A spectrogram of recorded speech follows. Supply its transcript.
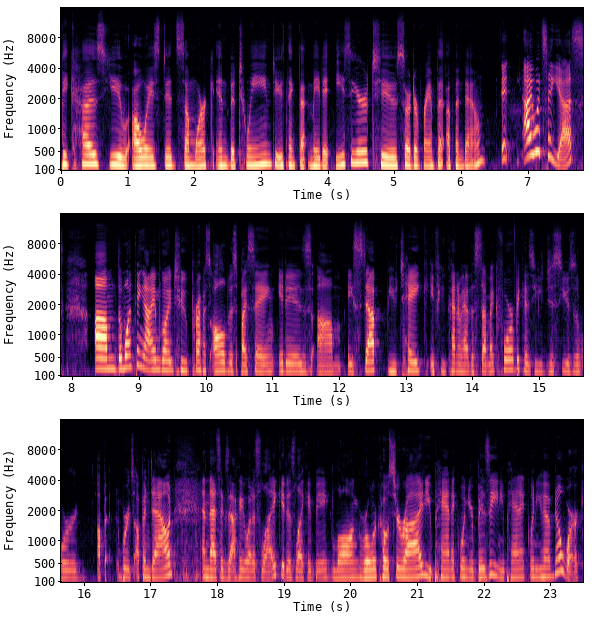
because you always did some work in between, do you think that made it easier to sort of ramp it up and down? It, I would say yes. Um, the one thing I'm going to preface all of this by saying it is um, a step you take if you kind of have the stomach for, because you just use the word up, words up and down, and that's exactly what it's like. It is like a big, long roller coaster ride. You panic when you're busy, and you panic when you have no work,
